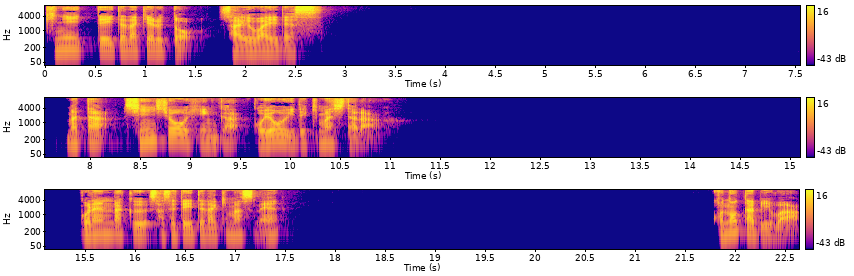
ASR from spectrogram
気に入っていただけると幸いです。また新商品がご用意できましたら、ご連絡させていただきますね。この度は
